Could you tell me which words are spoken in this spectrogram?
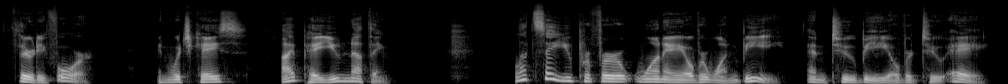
34, in which case I pay you nothing. Let's say you prefer 1A over 1B and 2B over 2A,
